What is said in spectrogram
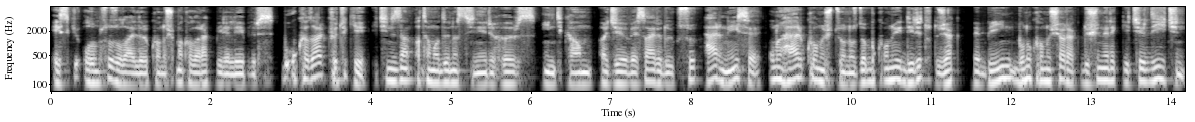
eski olumsuz olayları konuşmak olarak belirleyebiliriz. Bu o kadar kötü ki içinizden atamadığınız sinir, hırs, intikam, acı vesaire duygusu her neyse onu her konuştuğunuzda bu konuyu diri tutacak ve beyin bunu konuşarak, düşünerek geçirdiği için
